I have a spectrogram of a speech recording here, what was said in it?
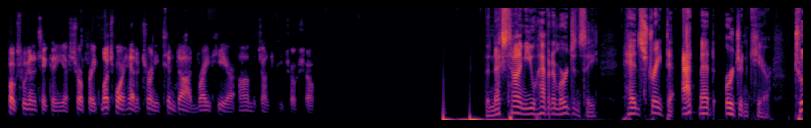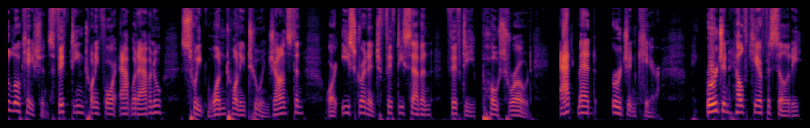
Folks, we're going to take a, a short break. Much more ahead. Attorney Tim Dodd right here on the John DePetro Show. The next time you have an emergency, head straight to AtMed Urgent Care. Two locations 1524 Atwood Avenue, Suite 122 in Johnston, or East Greenwich 5750 Post Road. AtMed Urgent Care. Urgent healthcare facility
